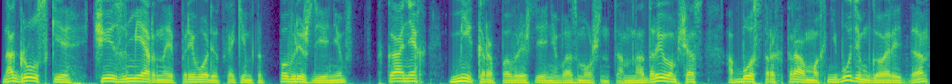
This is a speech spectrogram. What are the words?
Нагрузки чрезмерные приводят к каким-то повреждениям в тканях, микроповреждениям, возможно, там, надрывом. Сейчас об острых травмах не будем говорить, да,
